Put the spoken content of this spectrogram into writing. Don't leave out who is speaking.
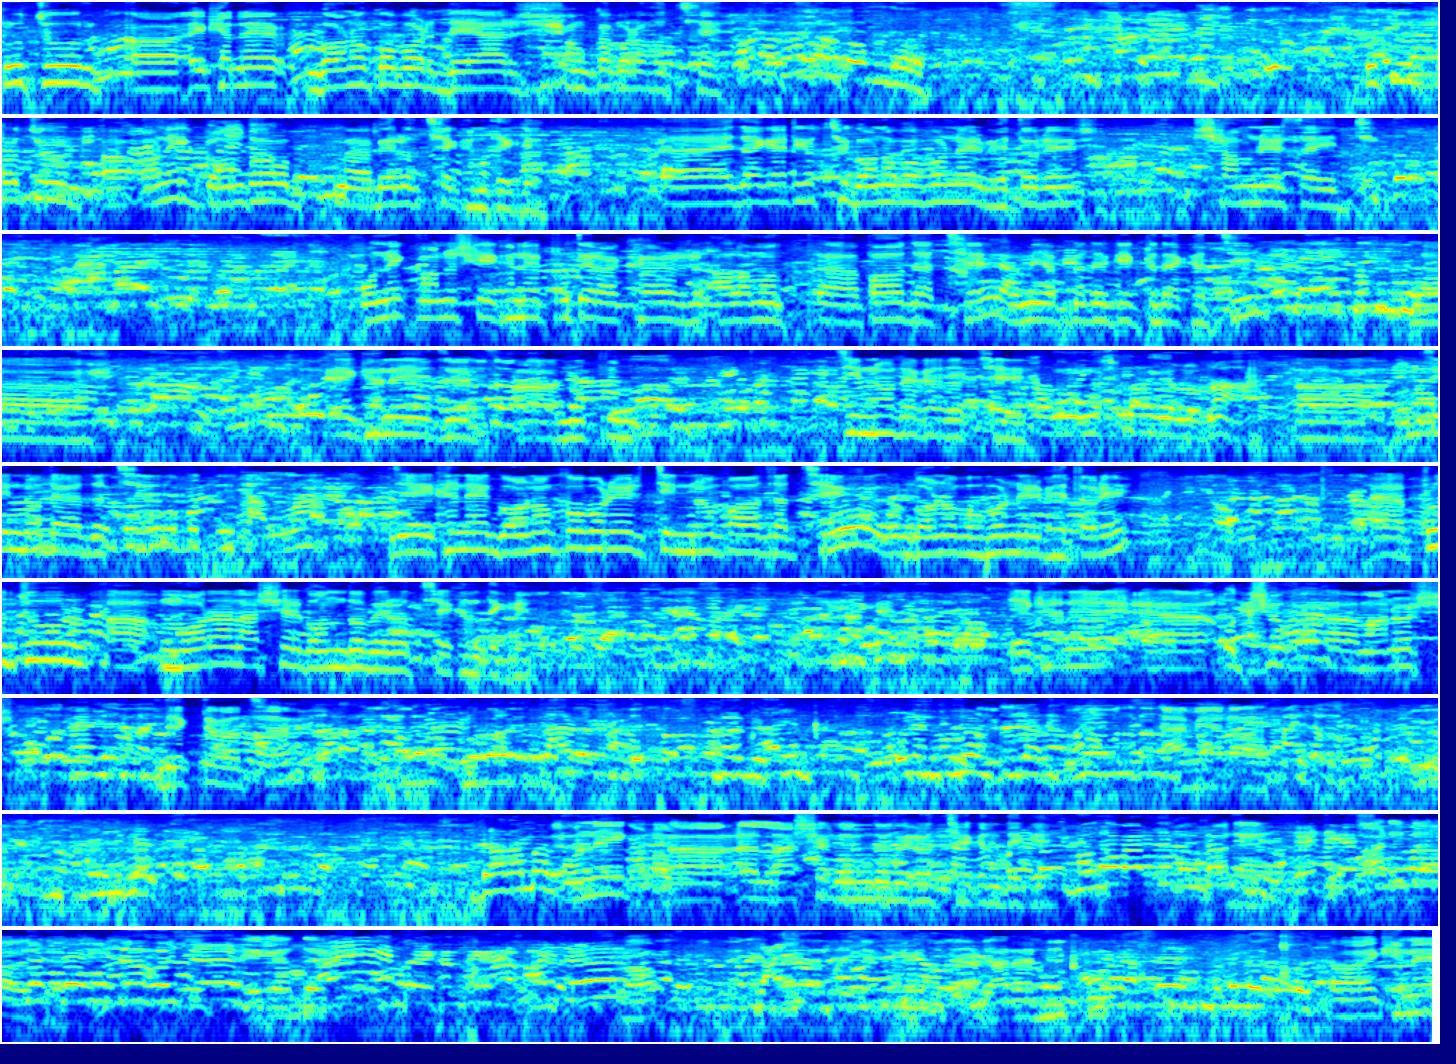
Speaker 1: প্রচুর এখানে গণকবর দেওয়ার শঙ্কা করা হচ্ছে। প্রচুর প্রচুর অনেক গন্ধ বেরোচ্ছে এখান থেকে। এই জায়গাটি হচ্ছে গণভবনের ভেতরের সামনের সাইড। অনেক মানুষকে এখানে পুঁতে রাখার আলামত পাওয়া যাচ্ছে। আমি আপনাদেরকে একটু দেখাচ্ছি। এখানে যে নতুন চিহ্ন দেখা যাচ্ছে। চিহ্ন দেখা যাচ্ছে যে এখানে গণকবরের চিহ্ন পাওয়া যাচ্ছে গণভবনের ভেতরে। প্রচুর মরা লাশের গন্ধ বেরোচ্ছে এখান থেকে। এখানে উৎসুক মানুষ দেখতে পাচ্ছে। অনেক লাশের গন্ধ বেরোচ্ছে এখান থেকে। এখানে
